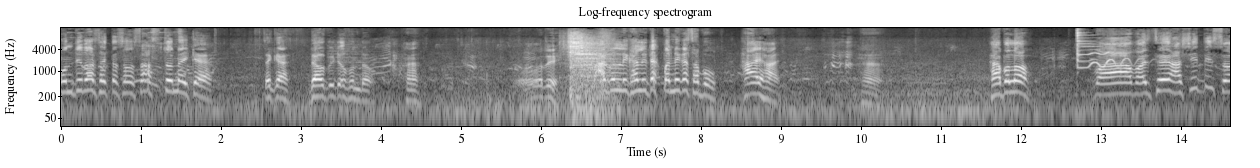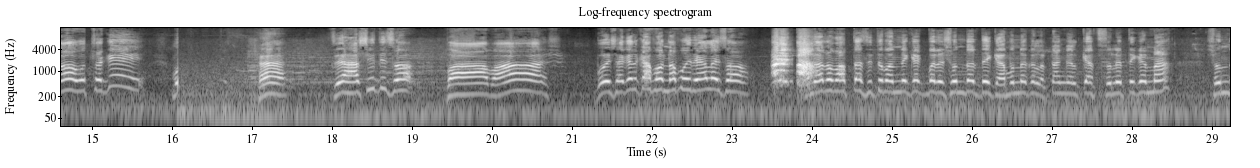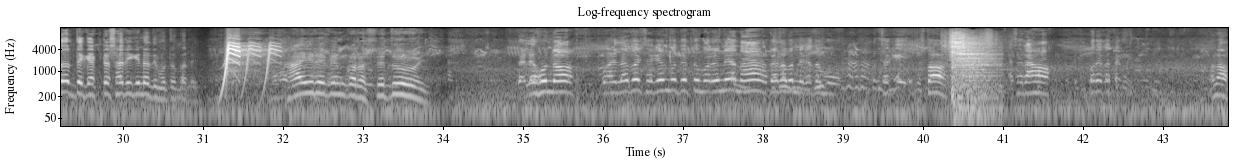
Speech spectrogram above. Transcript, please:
Phone দিবার চাইতেছ তো নাই কে? দেখে দাও ভিডিও ফোন দাও। হ্যাঁ। ওরে পাগল খালি দেখ পানি চাবো। Hi hi. হ্যাঁ। হ্যাঁ বলো। বাবা সে হাসি দিছ বুঝছ কি? হ্যাঁ যে হাসি দিছ। বাবা বৈশাখের কাপড় না পরে এলাইছ। আমি আরও ভাবতাছি তোমার নাকি একবারে সুন্দর দেখে এমন না করল টাঙ্গাল ক্যাপসুলের থেকে না? সুন্দর দেখে একটা শাড়ি কিনা দিব তোমার। হাই রে প্রেম করস রে তুই। তাহলে হন না পয়লা বৈশাখের মধ্যে তোমার নিয়ে না বেড়াবার নাকি তুমি বুঝছ কি? বুঝত আচ্ছা রাহ। পরে কথা কই। হ্যালো।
